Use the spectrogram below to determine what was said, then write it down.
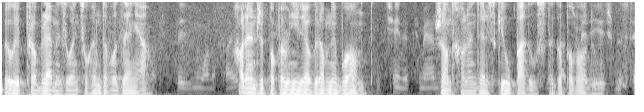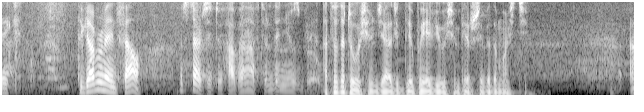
Były problemy z łańcuchem dowodzenia. Holendrzy popełnili ogromny błąd. Rząd holenderski upadł z tego a powodu. A co zaczęło się dziać, gdy pojawiły się pierwsze wiadomości? Uh,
